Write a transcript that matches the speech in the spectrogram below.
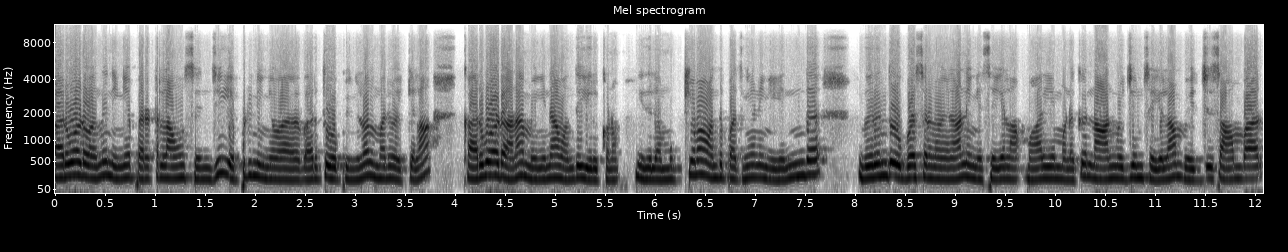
கருவாடு வந்து நீங்கள் பெரட்டலாகவும் செஞ்சு எப்படி நீங்கள் வறுத்து வைப்பீங்களோ அந்த மாதிரி வைக்கலாம். கருவாடு ஆனால் மெயினாக வந்து இருக்கணும். இதில் முக்கியமாக வந்து பார்த்தீங்கன்னா நீங்கள் எந்த விருந்து உபசரணம் வேணாலும் நீங்கள் செய்யலாம். மாரியம்மனுக்கு நான்வெஜ்ஜும் செய்யலாம். வெஜ்ஜு சாம்பார்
